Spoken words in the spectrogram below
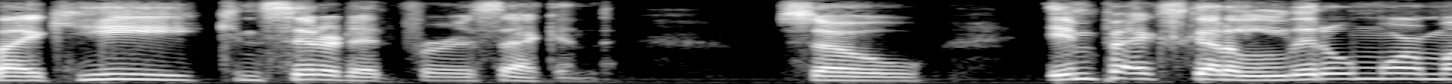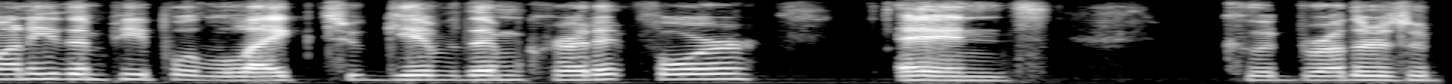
like he considered it for a second. So Impact's got a little more money than people like to give them credit for, and Good Brothers would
